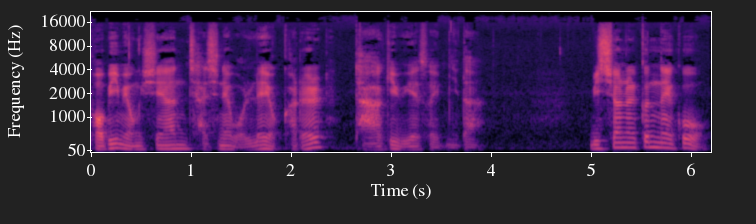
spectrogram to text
법이 명시한 자신의 원래 역할을 다하기 위해서입니다. 미션을 끝내고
